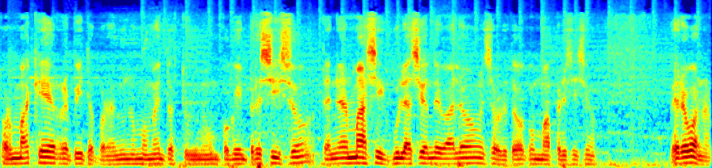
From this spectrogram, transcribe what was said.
por más que, repito, por algunos momentos estuvimos un poco imprecisos, tener más circulación de balón, sobre todo con más precisión. Pero bueno,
